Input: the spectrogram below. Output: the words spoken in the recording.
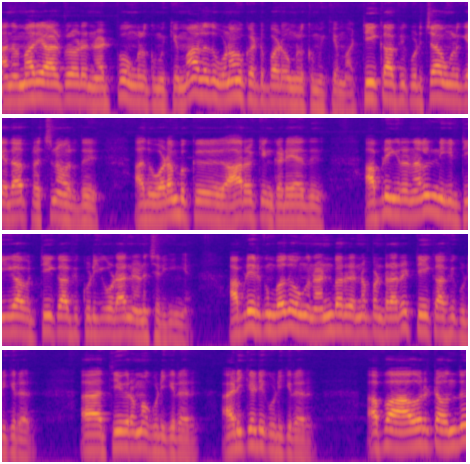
அந்த மாதிரி ஆட்களோட நட்பு உங்களுக்கு முக்கியமா? அல்லது உணவு கட்டுப்பாடு உங்களுக்கு முக்கியமா? டீ காஃபி குடித்தா உங்களுக்கு ஏதாவது பிரச்சனை வருது. அது உடம்புக்கு ஆரோக்கியம் கிடையாது. அப்படிங்கிறனால நீங்கள் டீ காஃபி டீ காஃபி குடிக்கக்கூடாதுன்னு நினச்சிருக்கீங்க. அப்படி இருக்கும்போது உங்கள் நண்பர் என்ன பண்ணுறாரு டீ காஃபி குடிக்கிறாரு. தீவிரமாக குடிக்கிறார். அடிக்கடி குடிக்கிறாரு. அப்போ அவர்கிட்ட வந்து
